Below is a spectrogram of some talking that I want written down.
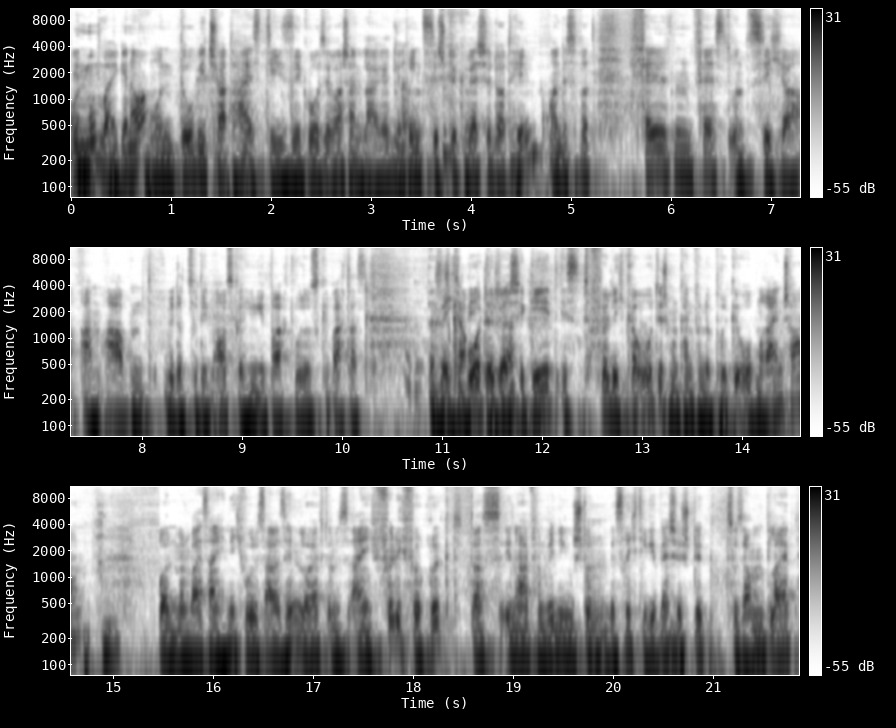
In Mumbai, genau. Und Dobi Chat heißt diese große Waschanlage. Du genau. bringst das Stück Wäsche dorthin und es wird felsenfest und sicher am Abend wieder zu dem Ausgang hingebracht, wo du es gebracht hast. Das ist chaotisch. Weg die Wäsche ja? geht, ist völlig chaotisch. Man kann von der Brücke oben reinschauen. Mhm und man weiß eigentlich nicht, wo das alles hinläuft und es ist eigentlich völlig verrückt, dass innerhalb von wenigen Stunden das richtige Wäschestück zusammenbleibt,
